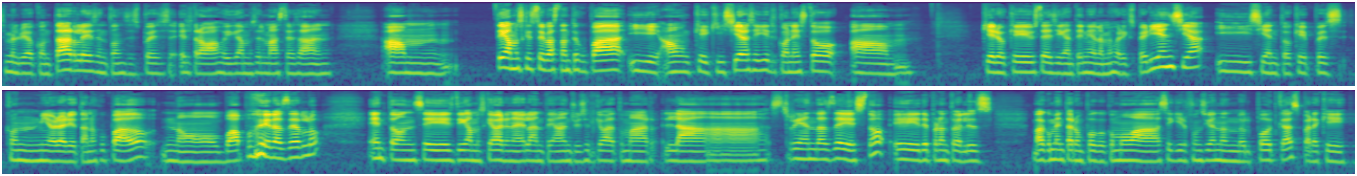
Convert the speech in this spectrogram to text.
se me olvidó contarles, entonces pues el trabajo, digamos, el master's, um, digamos que estoy bastante ocupada y aunque quisiera seguir con esto, um, quiero que ustedes sigan teniendo la mejor experiencia y siento que pues con mi horario tan ocupado no voy a poder hacerlo. Entonces, digamos que ahora en adelante Andrew es el que va a tomar las riendas de esto. Eh, de pronto les va a comentar un poco cómo va a seguir funcionando el podcast para que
